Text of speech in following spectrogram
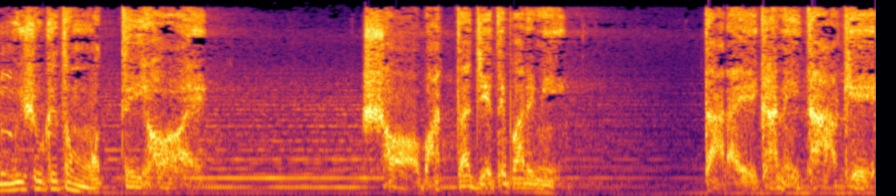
অসুখ বিসুখে তো মরতেই হয়। সব আত্মা যেতে পারেনি। তারা এখানেই থাকে।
